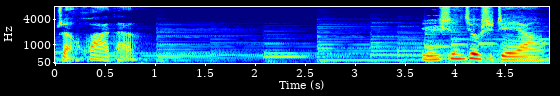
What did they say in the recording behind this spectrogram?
转化它。人生就是这样。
